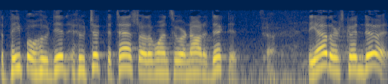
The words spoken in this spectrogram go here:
the people who did who took the test are the ones who are not addicted. So the others couldn't do it.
